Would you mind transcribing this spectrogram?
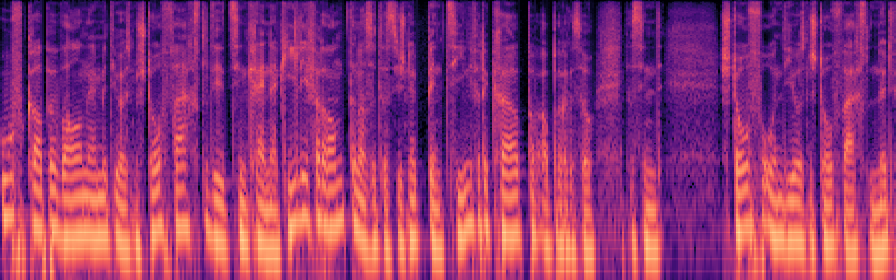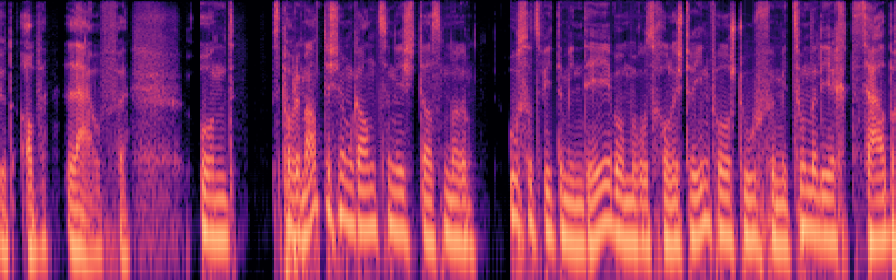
Aufgaben wahrnehmen in unserem Stoffwechsel. Die sind keine Energielieferanten, also das ist nicht Benzin für den Körper, aber so, das sind Stoffe, die unseren Stoffwechsel nicht wird ablaufen Und das Problematische am Ganzen ist, dass man außer das Vitamin D, wo wir aus Cholesterinvorstufen mit Sonnenlicht selber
